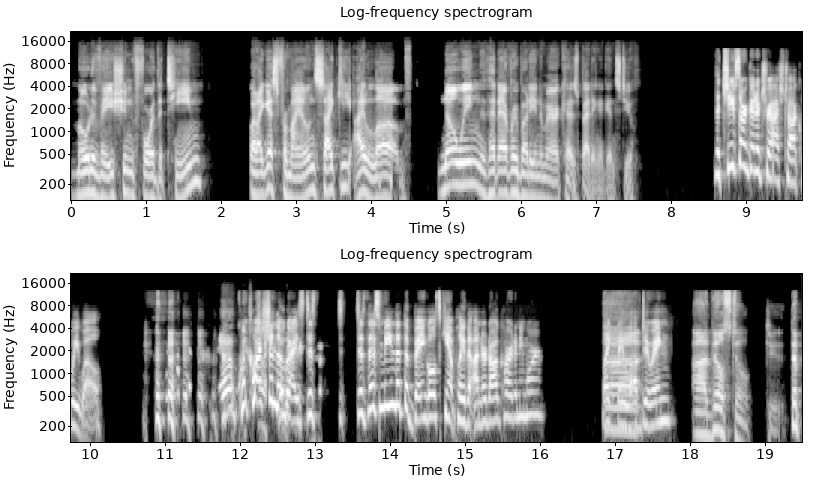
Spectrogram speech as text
motivation for the team. But I guess for my own psyche, I love knowing that everybody in America is betting against you. The Chiefs aren't going to trash talk. We will. yeah. Quick question though, guys. Does does this mean that the Bengals can't play the underdog card anymore? Like uh, they love doing? Uh, they'll still do the.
